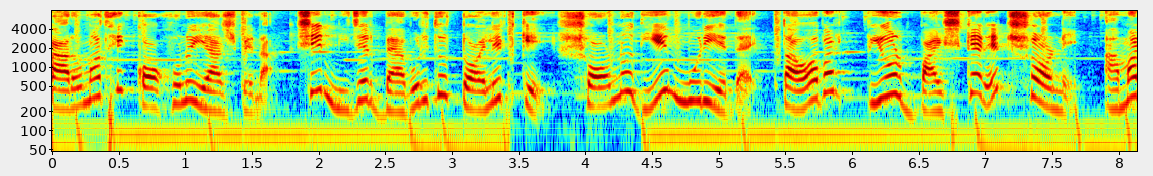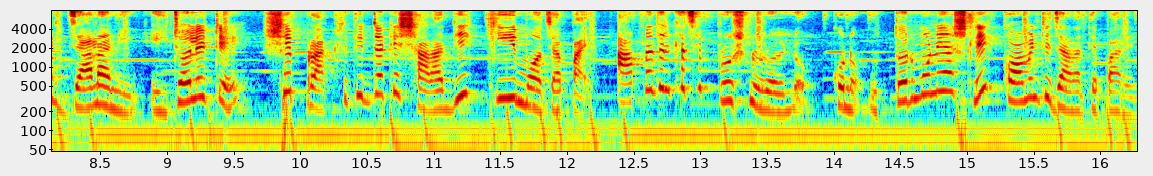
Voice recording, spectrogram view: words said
কারও মাথায় কখনোই আসবে না। সে নিজের ব্যবহৃত টয়লেটকে স্বর্ণ দিয়ে মুড়িয়ে দেয়। তাও আবার পিওর বাইশ ক্যারেট স্বর্ণে। আমার জানা নেই, এই টয়লেটে সে প্রাকৃতিক ডাকে সাড়া দিয়ে কি মজা পায়। আপনাদের কাছে প্রশ্ন রইল, কোনো উত্তর মনে আসলে কমেন্টে জানাতে পারেন।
